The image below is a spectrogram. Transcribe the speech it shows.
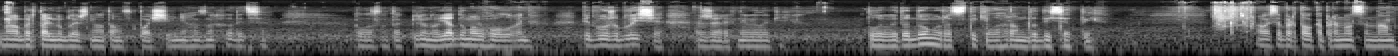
На обертальну ближню, а там в пащі в нього знаходиться. Класно так клюнув. Я думав головень. Підвожу ближче, жерех невеликий. Пливи додому, рости кілограм до 10. А ось оберталка приносить нам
